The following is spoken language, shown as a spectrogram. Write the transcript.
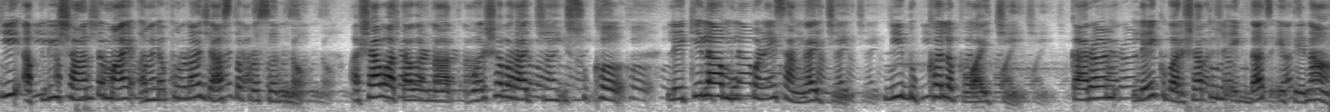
की आपली शांत माय अन्नपूर्णा जास्त प्रसन्न. अशा वातावरणात वर्षभराची सुख लेकीला मुखपणे सांगायची. नी दुःख लपवायची. कारण लेक वर्षातून एकदाच येते ना.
